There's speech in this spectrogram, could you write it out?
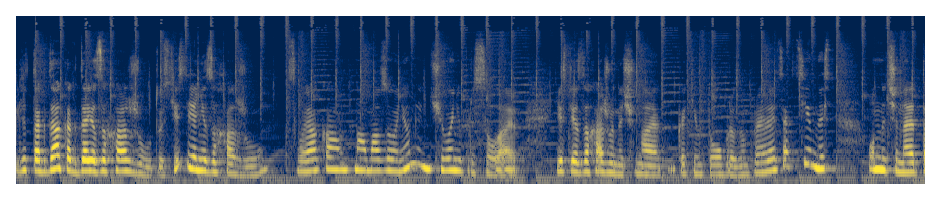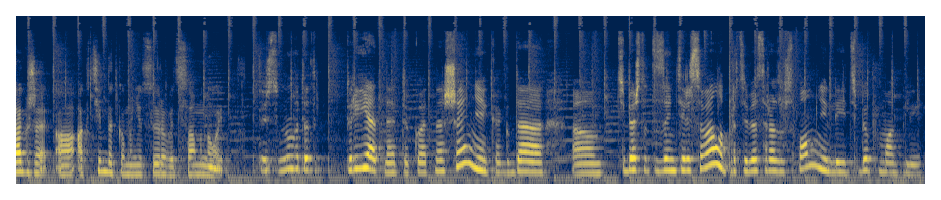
или тогда, когда я захожу. То есть если я не захожу в свой аккаунт на Amazon, он мне ничего не присылает. Если я захожу и начинаю каким-то образом проявлять активность, он начинает также а, активно коммуницировать со мной. То есть, ну вот это приятное такое отношение, когда э, тебя что-то заинтересовало, про тебя сразу вспомнили и тебе помогли.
